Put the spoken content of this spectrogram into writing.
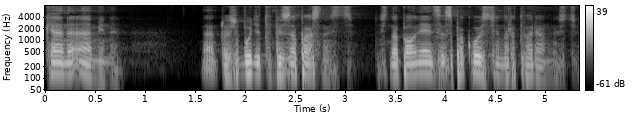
кана амина. Да, то есть будет в безопасности. Есть наполняется спокойствием умиротворенностью.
